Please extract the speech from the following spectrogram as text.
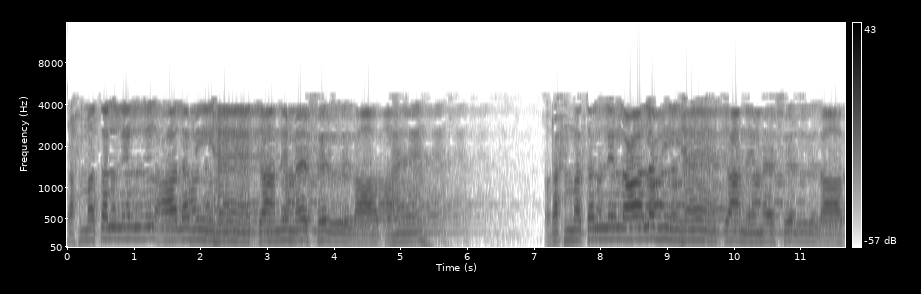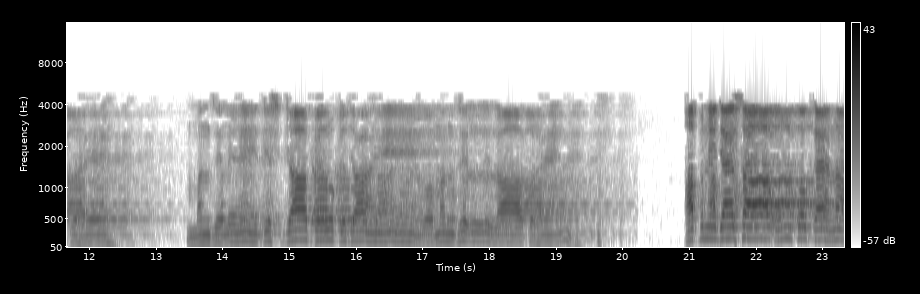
رحمت للعالمی ہیں، جان محفل آپ ہیں۔ رحمت للعالمی ہیں جان محفل آپ ہے۔ منزلیں جس جا پہ رک جائیں، وہ منزل آپ ہیں اپنے جیسا ان کو کہنا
